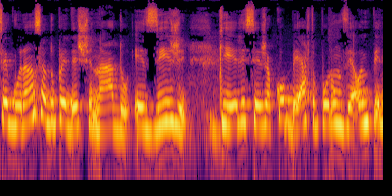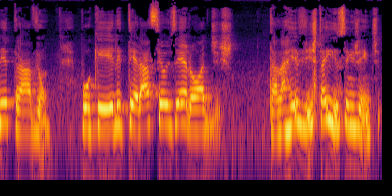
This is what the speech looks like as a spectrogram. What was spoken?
segurança do predestinado exige que ele seja coberto por um véu impenetrável, porque ele terá seus Herodes. Tá na revista isso, hein, gente?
